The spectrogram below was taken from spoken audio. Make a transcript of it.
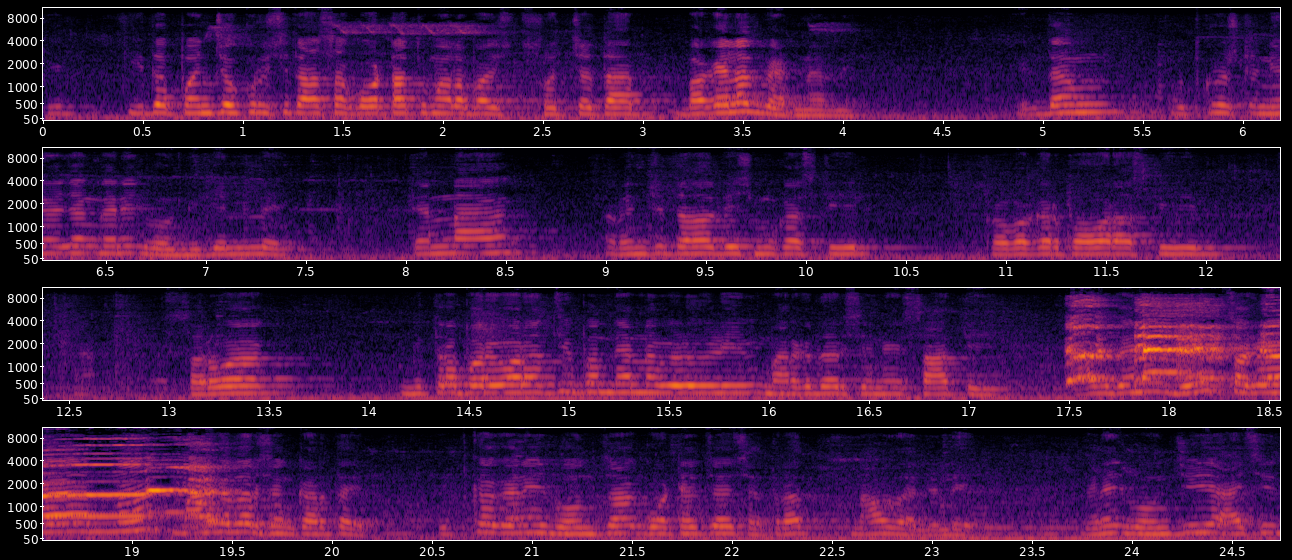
की तिथं पंचकृषीत असा गोठा तुम्हाला ब- स्वच्छता बघायलाच भेटणार नाही. एकदम उत्कृष्ट नियोजन गणेश भाऊंनी केलेलं आहे. त्यांना रणजितदादा देशमुख असतील प्रभाकर पवार असतील सर्व मित्रपरिवाराची पण त्यांना वेळोवेळी मार्गदर्शन आहे साथ आहे. गणेश भाऊ सगळ्यांना मार्गदर्शन करतायत. इतकं गणेश भाऊंचा गोठ्याच्या क्षेत्रात नाव झालेलं आहे. गणेश भाऊंची अशीच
